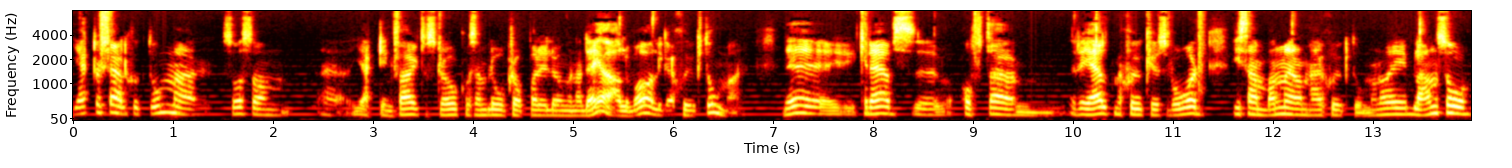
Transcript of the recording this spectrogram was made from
Hjärt och kärlsjukdomar såsom eh, hjärtinfarkt och stroke och sen blodproppar i lungorna, det är allvarliga sjukdomar. Det krävs eh, ofta rejält med sjukhusvård i samband med de här sjukdomarna och ibland så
